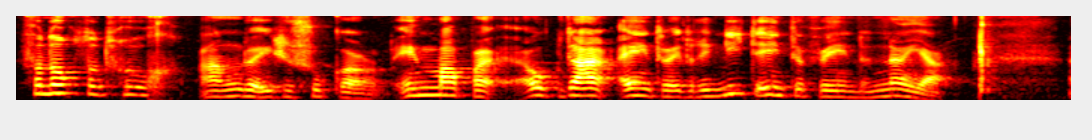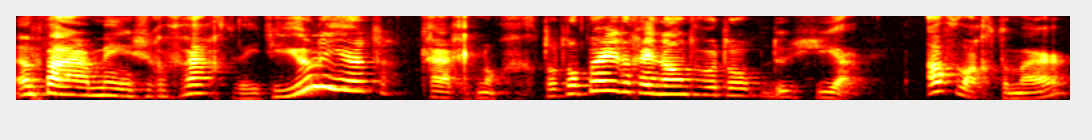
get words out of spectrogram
Vanochtend vroeg aan deze zoeker in mappen, ook daar 1, 2, 3 niet in te vinden. Nou ja, een paar mensen gevraagd, weten jullie het? Krijg ik nog tot op heden geen antwoord op, dus ja, afwachten maar.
